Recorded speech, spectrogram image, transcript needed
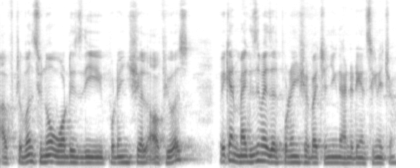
After once you know what is the potential of yours we can maximize that potential by changing the handwriting and signature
